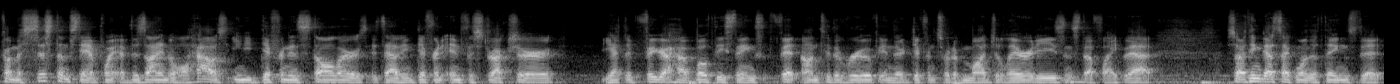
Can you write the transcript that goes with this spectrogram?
from a system standpoint of designing the whole house, you need different installers. It's adding different infrastructure. You have to figure out how both these things fit onto the roof in their different sort of modularities and stuff like that. So I think that's like one of the things that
